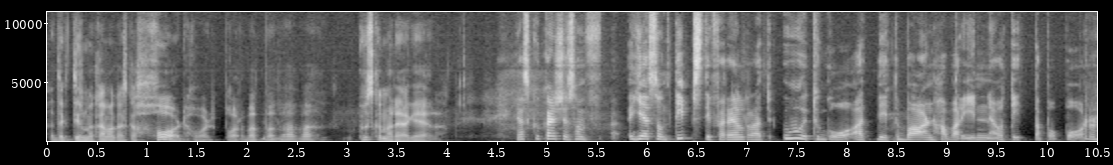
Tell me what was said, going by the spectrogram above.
att det till och med kan vara ganska hård, hård porr. Va, va, va, va, hur ska man reagera? Jag skulle kanske som, ge som tips till föräldrar att utgå att ditt barn har varit inne och tittat på porr.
